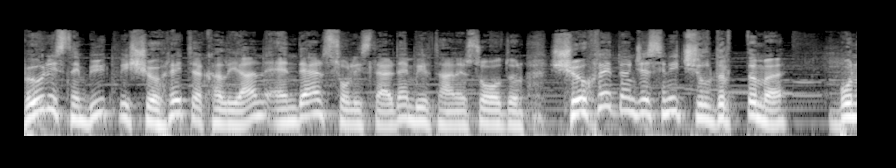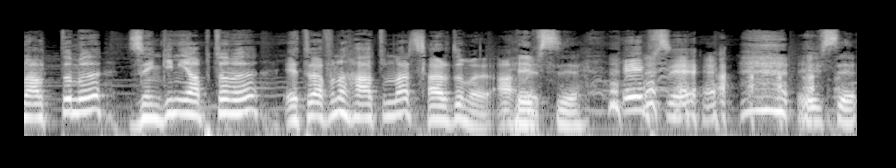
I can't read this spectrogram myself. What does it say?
böylesine büyük bir şöhret yakalayan ender solistlerden bir tanesi oldun. Şöhret öncesini çıldırttı mı? Bunalttı mı? Zengin yaptı mı? Etrafını hatunlar sardı mı? Ahmet? Hepsi. Hepsi. Hepsi.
